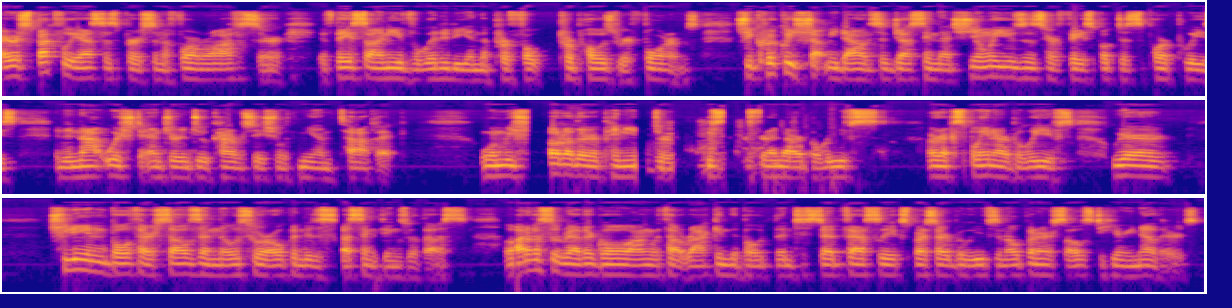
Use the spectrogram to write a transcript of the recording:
I respectfully asked this person, a former officer, if they saw any validity in the proposed reforms. She quickly shut me down, suggesting that she only uses her Facebook to support police and did not wish to enter into a conversation with me on the topic. When we shout out other opinions or defend our beliefs or explain our beliefs, we are cheating both ourselves and those who are open to discussing things with us. A lot of us would rather go along without rocking the boat than to steadfastly express our beliefs and open ourselves to hearing others.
